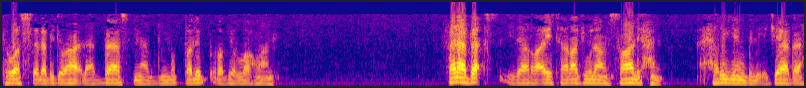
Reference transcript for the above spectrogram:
توسل بدعاء العباس بن عبد المطلب رضي الله عنه. فلا بأس إذا رأيت رجلا صالحا حريا بالإجابة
